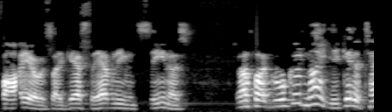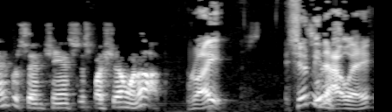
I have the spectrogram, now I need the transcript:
bios, I guess they haven't even seen us. And I thought, well, good night. You get a 10% chance just by showing up. Right. It should Seriously. be that way.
